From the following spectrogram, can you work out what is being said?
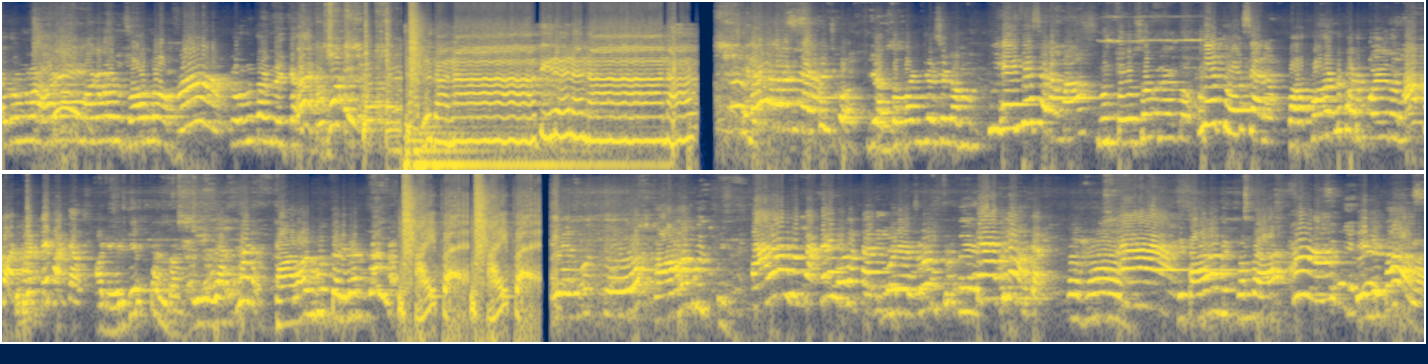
ఎదురు ఆడవాళ్ళు మగవాళ్ళు చూడడం ఆ. ఎవరు నడిపించుకో ఎంత పని చేసాడమ్మా ఏం చేశాడమ్మా? నువ్వు తోసావు లేదు? నేను తోశాను పొరపాటు పడిపోయాను. ఆ పడ్డే పడ్డావు. అది చేస్తాను ఏం అన్నాడు కాలాన్ని గుర్తు అడిగేస్తాను ఏం గుర్తు? కాలాన్ని గుర్తు. తాళం గుర్తు అక్కడే ఉంటుంది మరి ఎక్కడ వస్తుంది బ్యాగ్లో ఉంటారు కాలాన్ని గుర్తు ఉందా? ఏంటి కావాలా?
